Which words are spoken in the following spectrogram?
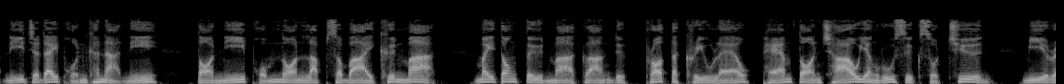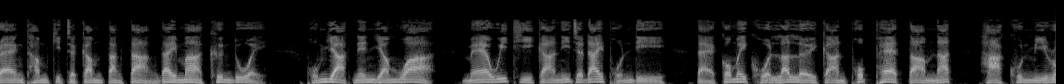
บนี้จะได้ผลขนาดนี้ ตอนนี้ผมนอนหลับสบายขึ้นมาก ไม่ต้องตื่นมากลางดึก เพราะตะคริวแล้ว แถมตอนเช้ายังรู้สึกสดชื่น มีแรงทำกิจกรรมต่างๆ ได้มากขึ้นด้วย ผมอยากเน้นย้ำว่า แม้วิธีการนี้จะได้ผลดี แต่ก็ไม่ควรละเลยการพบแพทย์ตามนัด หากคุณมีโร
